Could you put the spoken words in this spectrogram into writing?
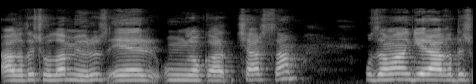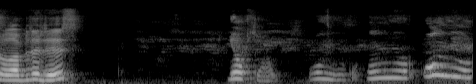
arkadaş olamıyoruz. Eğer unlock açarsam o zaman geri arkadaş olabiliriz. Yok yani. Olmuyor, olmuyor, olmuyor.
